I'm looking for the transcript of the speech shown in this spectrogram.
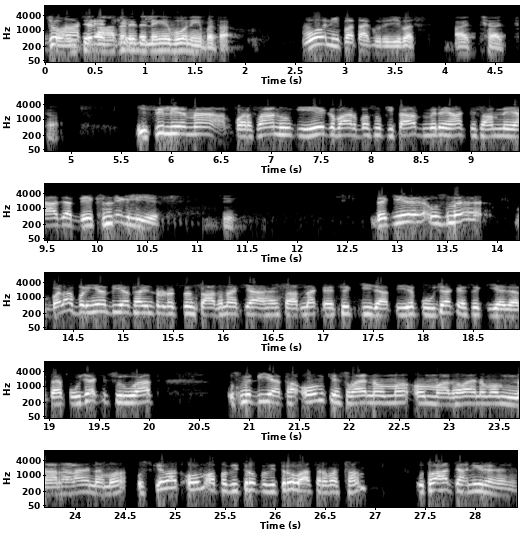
जो आंकड़े आंकड़े डलेंगे वो नहीं पता? वो नहीं पता गुरु जी बस। अच्छा अच्छा। इसीलिए मैं परेशान हूँ कि एक बार बस वो किताब मेरे आँख के सामने आ जाए देखने के लिए। जी। देखिए उसमें बड़ा बढ़िया दिया था इंट्रोडक्शन साधना क्या है साधना कैसे की जाती है पूजा कैसे किया जाता है पूजा की शुरुआत उसमें दिया था ओम केशवाय नम ओम माधवाय नम ओम नारायणाय नम। उसके बाद ओम अपवित्रो पवित्रो व सर्वस्थम तो आप जान ही रहे हैं।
